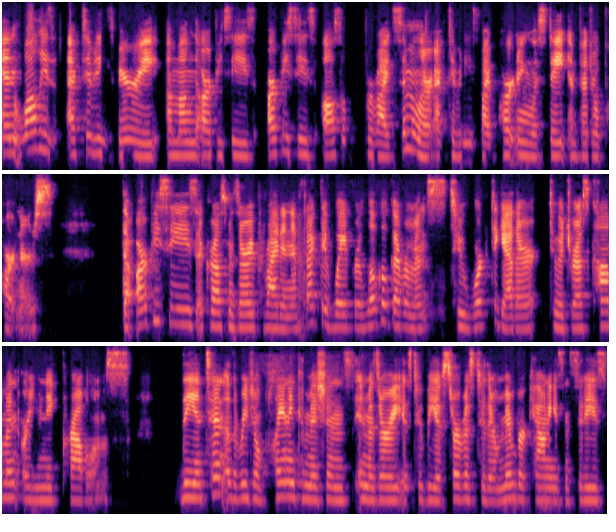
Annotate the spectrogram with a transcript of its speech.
And while these activities vary among the RPCs, RPCs also provide similar activities by partnering with state and federal partners. The RPCs across Missouri provide an effective way for local governments to work together to address common or unique problems. The intent of the regional planning commissions in Missouri is to be of service to their member counties and cities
